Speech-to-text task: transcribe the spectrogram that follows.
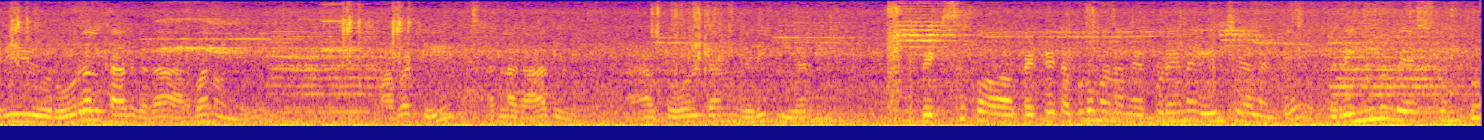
ఇది రూరల్ కాదు కదా అర్బన్ ఉంది. కాబట్టి అట్లా కాదు. Told and very clear pets పెట్టేటప్పుడు మనం ఎప్పుడైనా ఏం చేయాలంటే రింగ్లు వేసుకుంటూ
